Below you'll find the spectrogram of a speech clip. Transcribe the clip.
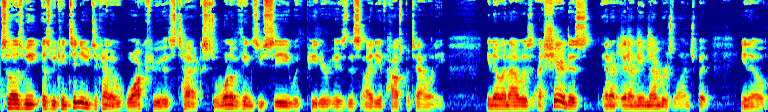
So as we as we continue to kind of walk through this text, one of the things you see with Peter is this idea of hospitality. You know, and I was I shared this in our in our new members lunch, but you know,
